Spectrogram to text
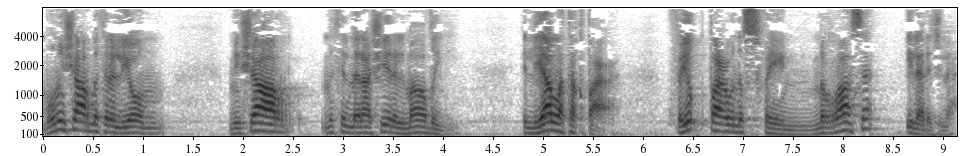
مو منشار مثل اليوم منشار مثل مناشير الماضي اللي يلا تقطع فيقطع نصفين من رأسه إلى رجله.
